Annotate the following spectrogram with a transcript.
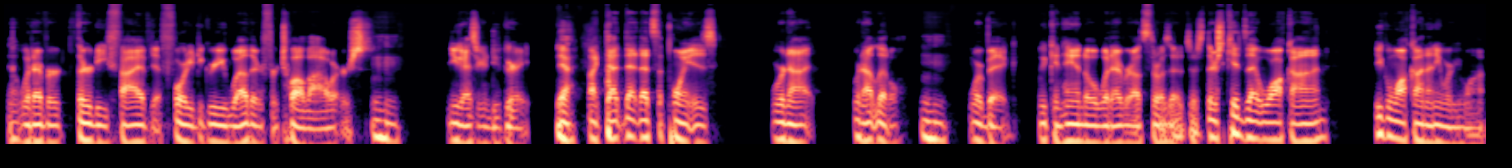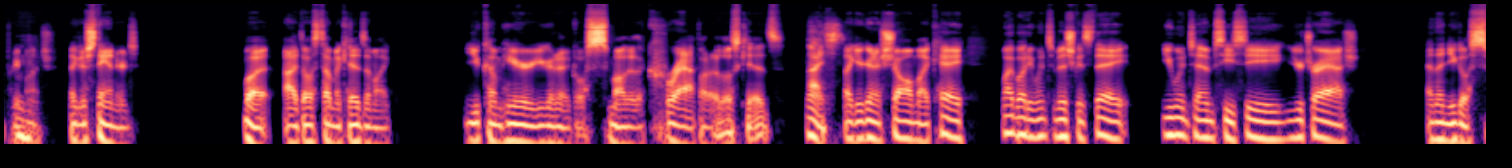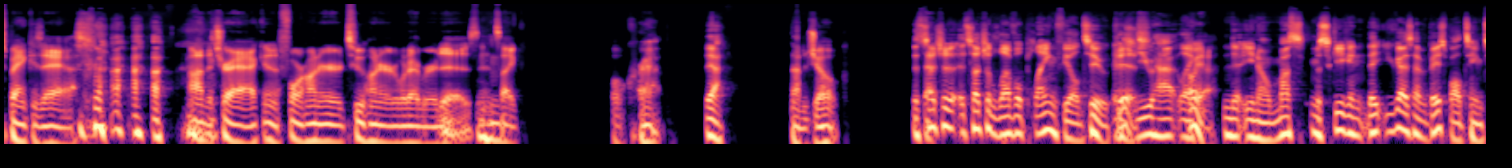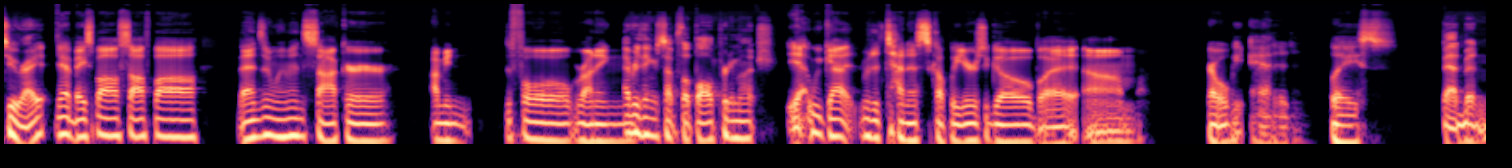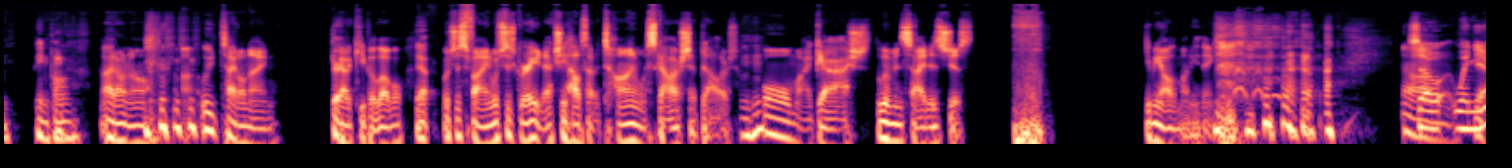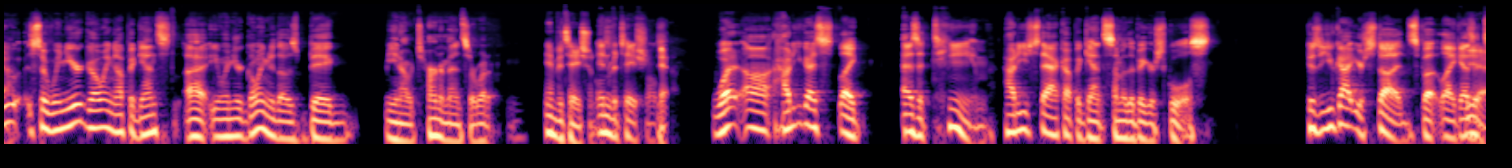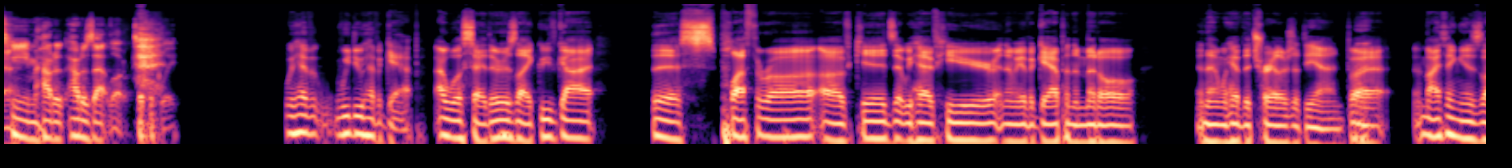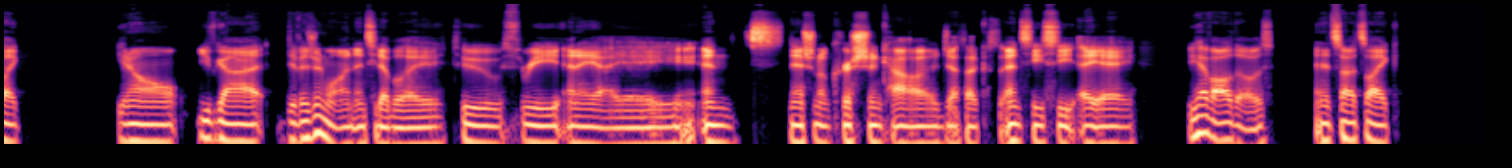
whatever 35 to 40 degree weather for 12 hours. Mhm. You guys are gonna do great. Yeah. Like that that that's the point is we're not we're not little. Mhm. We're big. We can handle whatever else throws at us. There's kids that walk on. You can walk on anywhere you want, pretty Mhm. much. Like there's standards. But I always tell my kids, I'm like, you come here, you're gonna go smother the crap out of those kids. Nice. Like you're gonna show them like, hey, my buddy went to Michigan State. You went to MCC. You're trash. And then you go spank his ass on the track in a 400 or 200 or whatever it is. And it's like, oh crap. Mm-hmm. Yeah. Not a joke. It's That- such a it's such a level playing field too because you have like Oh, yeah. n- you know Mus- Muskegon. They, you guys have a baseball team too, right? Yeah. Baseball, softball, men's and women's soccer. I mean, the full running. Everything except football, pretty much. Yeah. We got rid of tennis a couple years ago, but um, forgot what we added in place. Badminton, ping pong. I don't know. uh, we Title Nine. Sure. Got to keep it level. Yep. Which is fine. Which is great. It actually helps out a ton with scholarship dollars. Mhm. Oh my gosh, the women's side is just give me all the money. Thank you. so Um, when yeah. you so when you're going up against uh when you're going to those big you know tournaments or what invitational, invitationals Yeah. what uh how do you guys like as a team how do you stack up against some of the bigger schools because you got your studs but like as Yeah. a team how do, how does that look typically we have we do have a gap. I will say there is mm-hmm. like we've got this plethora of kids that we have here, and then we have a gap in the middle, and then we have the trailers at the end. But my thing is like, you know, you've got Division One, NCAA, two, three, NAIA, and National Christian College Athletics, NCCAA. You have all those, and it's so it's like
